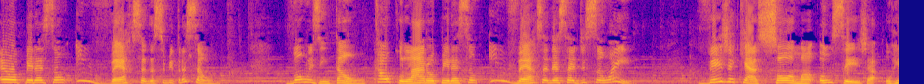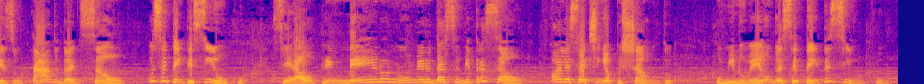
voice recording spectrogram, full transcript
é a operação inversa da subtração. Vamos então calcular a operação inversa dessa adição aí. Veja que a soma, ou seja, o resultado da adição, o 75, será o primeiro número da subtração. Olha a setinha puxando. O minuendo é 75.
